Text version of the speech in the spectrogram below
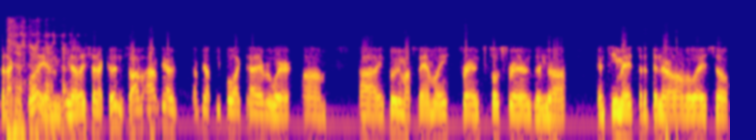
that I could play, and you know they said I couldn't. So I've, I've got I've got people like that everywhere, um, uh, including my family, friends, close friends, and uh, and teammates that have been there along the way. So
